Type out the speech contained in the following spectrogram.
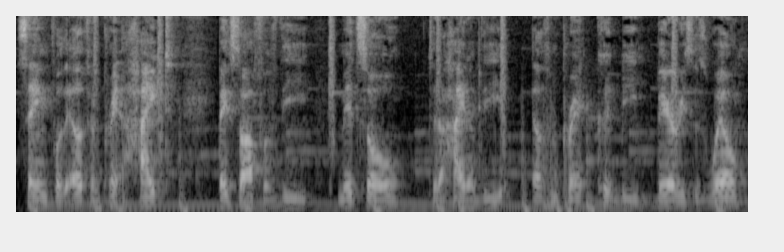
Same for the elephant print height based off of the midsole to the height of the elephant print could be varies as well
